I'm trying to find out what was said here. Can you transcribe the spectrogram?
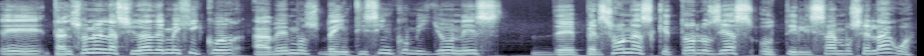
Eh, tan solo en la Ciudad de México habemos 25 millones de personas que todos los días utilizamos el agua.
